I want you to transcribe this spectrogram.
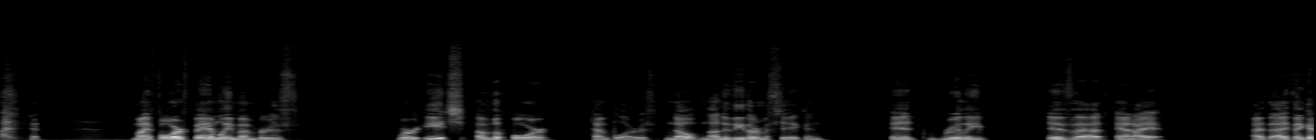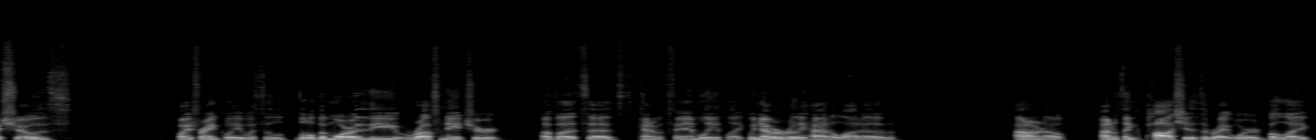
my four family members were each of the four Templars. No, none of these are mistaken. It really is that, and I, I, I think it shows. Quite frankly, with a little bit more of the rough nature of us as kind of a family, like we never really had a lot of. I don't know. I don't think posh is the right word, but like,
